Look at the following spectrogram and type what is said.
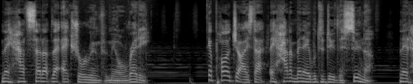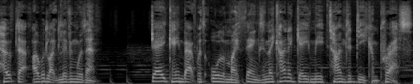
and they had set up their extra room for me already. They apologized that they hadn't been able to do this sooner, and they had hoped that I would like living with them. Jay came back with all of my things, and they kind of gave me time to decompress.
